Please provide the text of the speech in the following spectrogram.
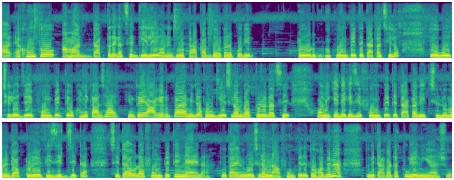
আর এখন তো আমার ডাক্তারের কাছে গেলেই অনেকগুলো টাকার দরকার পড়ে। ওর ফোনপেতে টাকা ছিল। তো বলছিল যে ফোনপেতে ওখানে কাজ হয়। কিন্তু এর আগের বার আমি যখন গিয়েছিলাম ডক্টরের কাছে, অনেকেই দেখেছি ফোনপেতে টাকা দিচ্ছিল। মানে ডক্টরের ভিজিট যেটা, সেটা ওরা ফোনপেতে নেয় না। তো তাই আমি বলছিলাম, না, ফোনপেতে তো হবে না। তুমি টাকাটা তুলে নিয়ে আসো।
